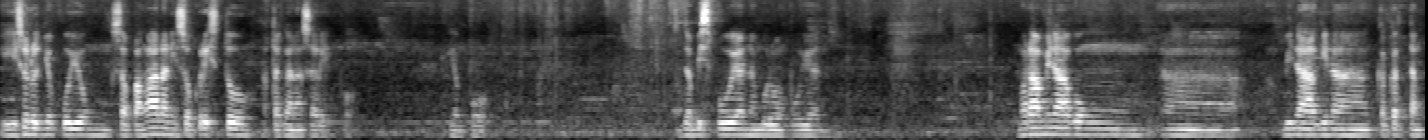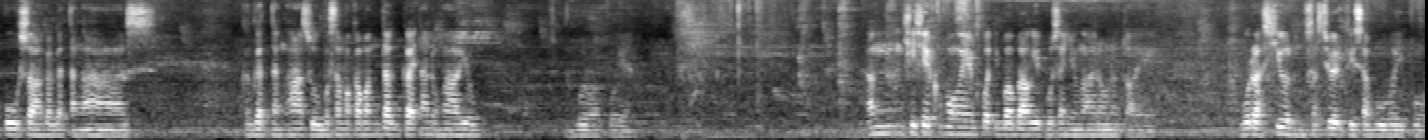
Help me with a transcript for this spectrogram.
isunod nyo po yung sa pangalan ni Kristo na taga Nazaret po. Yan po. Dabis po yan, number one po yan. Marami na akong ah, binagi na kagat ng pusa, kagat ng ahas, kagat ng aso, basta makamandag kahit anong hayop. Number one po yan. Ang sishare ko po ngayon po at ibabagi po sa inyo ng araw na to ay orasyon sa swerte sa buhay po.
